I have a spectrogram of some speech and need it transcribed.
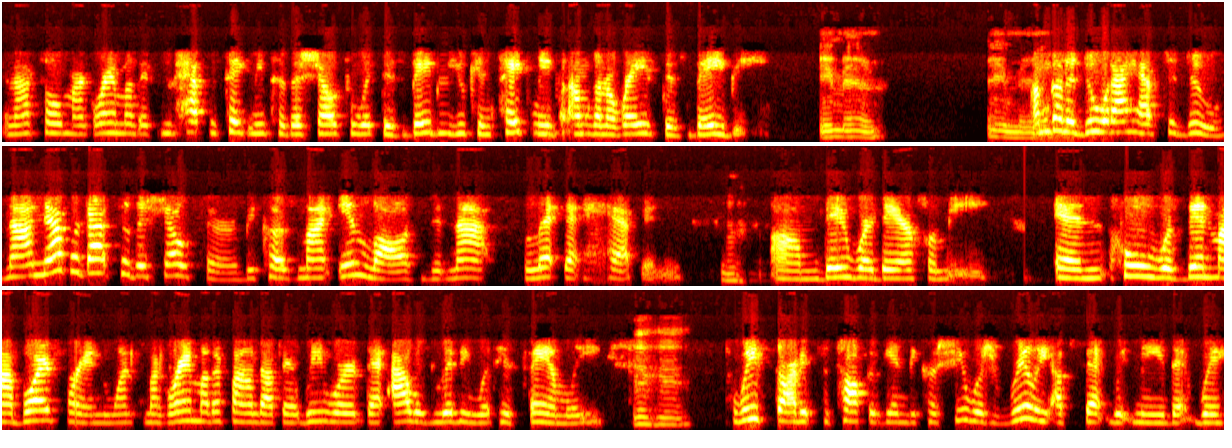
And I told my grandmother, if you have to take me to the shelter with this baby, you can take me, but I'm going to raise this baby. amen, amen. I'm going to do what I have to do. Now, I never got to the shelter because my in laws did not let that happen. Mhm. Um, they were there for me. And who was then my boyfriend once my grandmother found out that we were, that I was living with his family. hmm We started to talk again because she was really upset with me that we,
